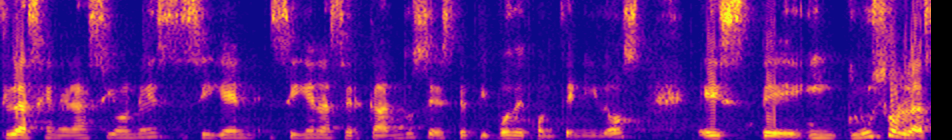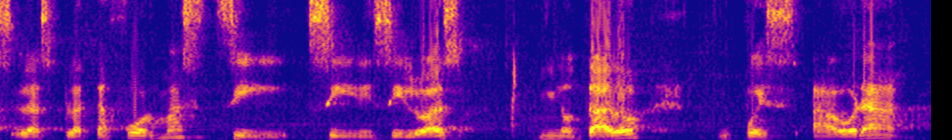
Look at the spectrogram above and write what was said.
las generaciones siguen, siguen acercándose a este tipo de contenidos, este, incluso las, las plataformas, si, si, si lo has notado, pues ahora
